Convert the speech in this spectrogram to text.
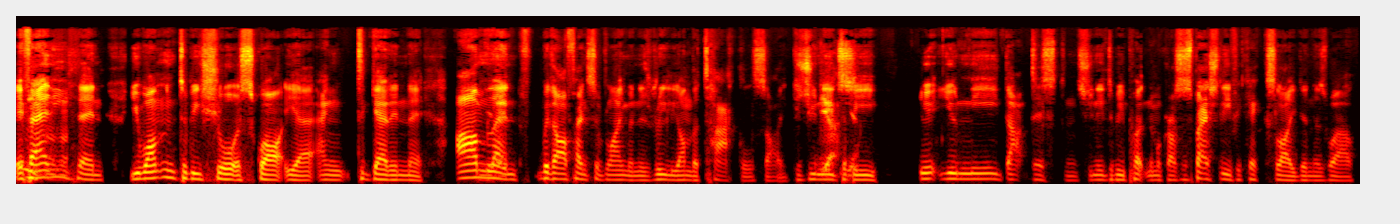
If Mhm. anything, you want them to be shorter, squattier, and to get in there. Arm Yeah. length with offensive linemen is really on the tackle side because you need Yes. to be you, you need that distance. You need to be putting them across, especially if you kick sliding as well.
